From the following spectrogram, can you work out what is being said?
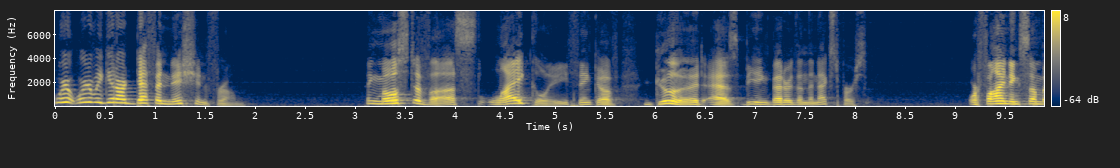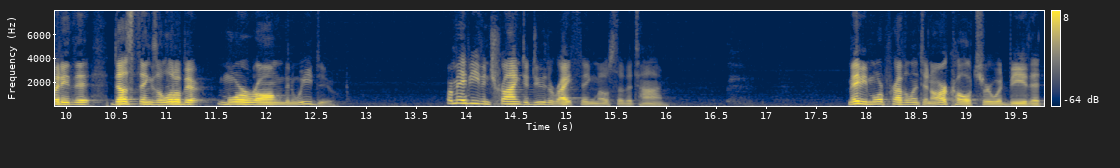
Where, where do we get our definition from? I think most of us likely think of good as being better than the next person, or finding somebody that does things a little bit more wrong than we do, or maybe even trying to do the right thing most of the time. Maybe more prevalent in our culture would be that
